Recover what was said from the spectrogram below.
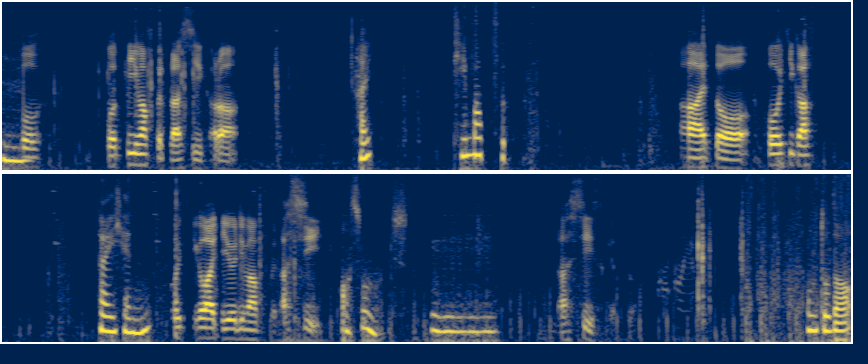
うん。こう、こう T マップらしいから、ティーマップあ、えっと、攻撃が、大変攻撃側有利マップらしい、あ、そうなんです。えー、らしいですけど。ほんとだ。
